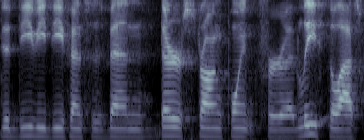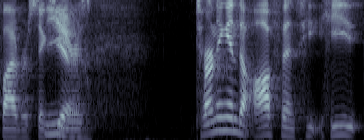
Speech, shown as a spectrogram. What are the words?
The DV defense has been their strong point for at least the last five or six Yeah. years. Turning into offense, he he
